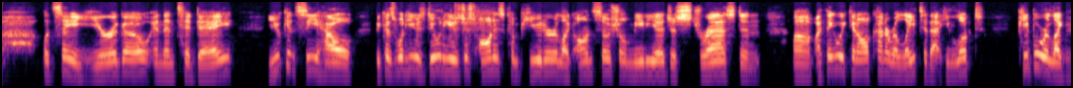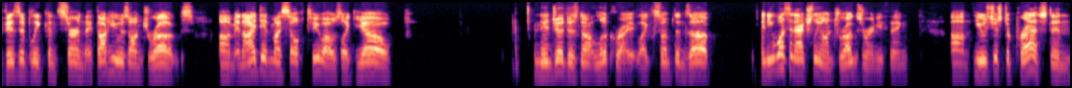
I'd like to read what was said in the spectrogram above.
let's say a year ago and then today, you can see how because what he was doing, he was just on his computer, like on social media, just stressed. And um, I think we can all kind of relate to that. He looked, people were like visibly concerned. They thought he was on drugs. Um, and I did myself too. I was like, yo, Ninja does not look right. Like something's up. And he wasn't actually on drugs or anything um, he was just depressed and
